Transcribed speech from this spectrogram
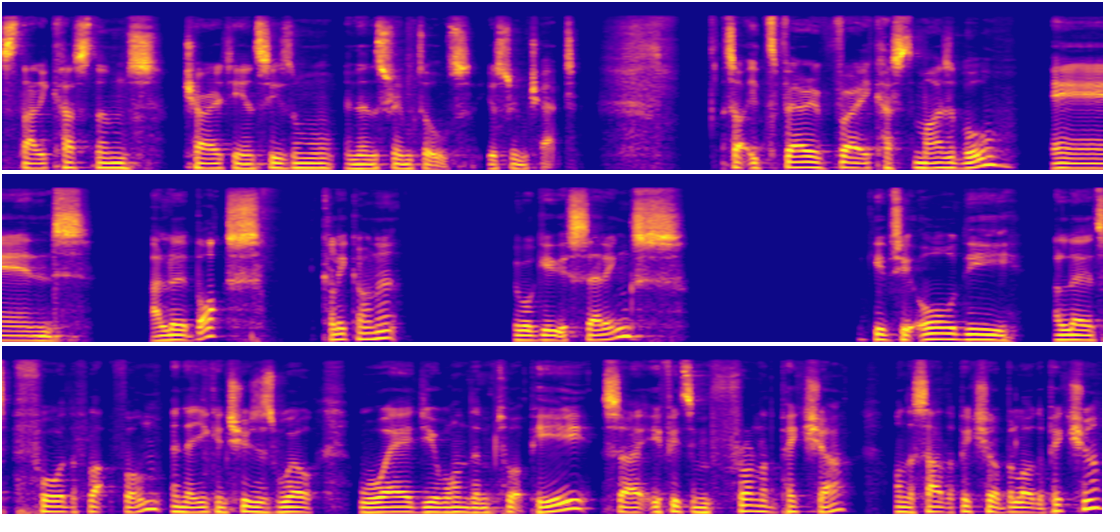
study customs, charity and seasonal, and then the stream tools, your stream chat. So it's very, very customizable and alert box, click on it. It will give you settings. It gives you all the alerts before the platform and then you can choose as well where do you want them to appear so if it's in front of the picture on the side of the picture or below the picture.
